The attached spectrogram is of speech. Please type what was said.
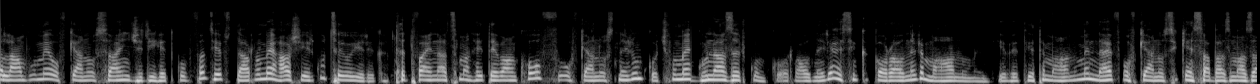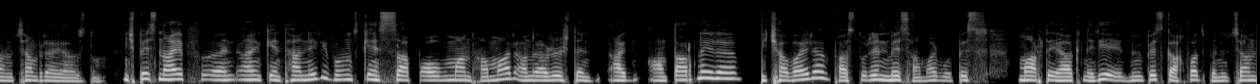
կլանվում է օվկիանոսային ջրի հետ կապված եւ դառնում է H2CO3-ը։ Թթվայնացման հետևանքով օվկիանոսներում կոչվում է գունազրկում կորալների, այսինքն կորալները մահանում են եւ եթե մահանում են, նաեւ օվկիանոսի կենսաբազմազանության վրա է ազդում ինչպես նաև այն կենթանիների, որոնց կենսապահովման համար անհրաժեշտ են այդ անտառները, միջավայրը, փաստորեն մեզ համար որպես մարտեակների նույնպես կախված բնության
